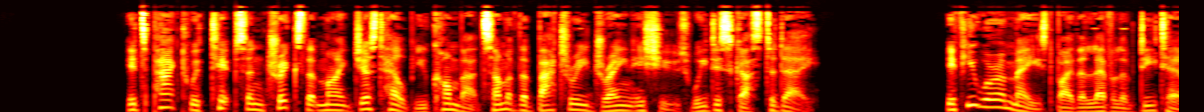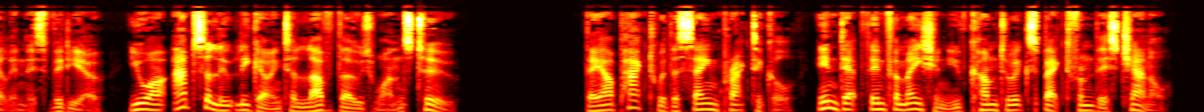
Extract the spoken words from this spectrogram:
It's packed with tips and tricks that might just help you combat some of the battery drain issues we discussed today. If you were amazed by the level of detail in this video, you are absolutely going to love those ones too. They are packed with the same practical, in-depth information you've come to expect from this channel.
